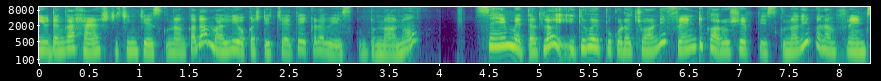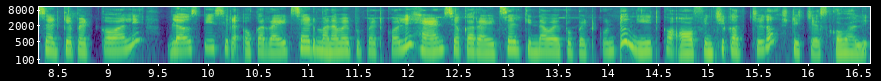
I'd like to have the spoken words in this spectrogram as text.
ఈ విధంగా హ్యాండ్ స్టిచ్చింగ్ చేసుకున్నాం కదా మళ్ళీ ఒక స్టిచ్ అయితే ఇక్కడ వేసుకుంటున్నాను. సేమ్ మెథడ్లో ఇటువైపు కూడా చూడండి ఫ్రంట్ కరువు షేప్ తీసుకున్నది మనం ఫ్రంట్ సైడ్కే పెట్టుకోవాలి. బ్లౌజ్ పీస్ ఒక రైట్ సైడ్ మన వైపు పెట్టుకోవాలి. హ్యాండ్స్ యొక్క రైట్ సైడ్ కింద వైపు పెట్టుకుంటూ నీట్గా హాఫ్ ఇంచ్ ఖర్చుతో స్టిచ్ చేసుకోవాలి.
